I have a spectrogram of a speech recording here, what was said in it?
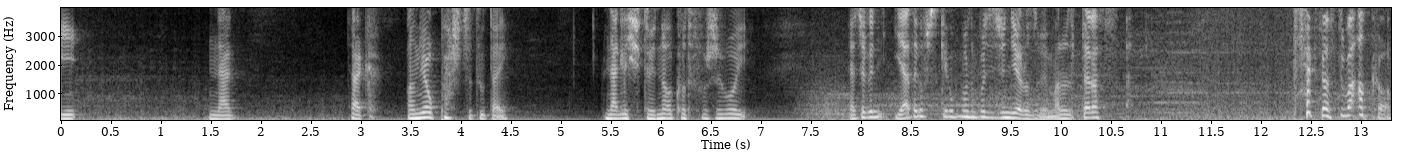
I... Na... Tak, on miał paszczę tutaj. Nagle się to jedno oko otworzyło i... Ja tego, ja tego wszystkiego można powiedzieć, że nie rozumiem, ale teraz... Tak, to jest ma oko!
